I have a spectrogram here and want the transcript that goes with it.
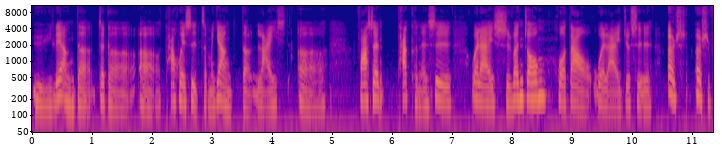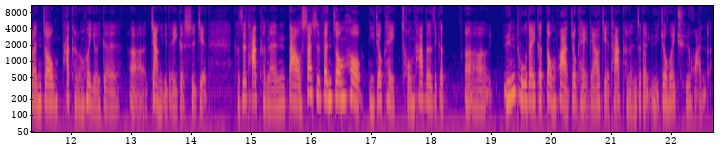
雨量的这个呃，它会是怎么样的来呃发生？它可能是未来十分钟，或到未来就是二十二十分钟，它可能会有一个呃降雨的一个事件。可是它可能到三十分钟后，你就可以从它的这个。呃，云图的一个动画就可以了解它可能这个雨就会趋缓了。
